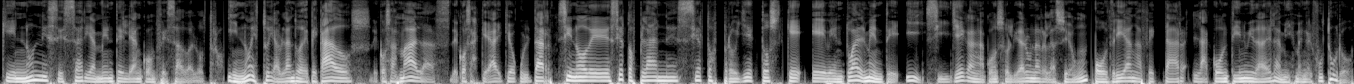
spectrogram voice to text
que no necesariamente le han confesado al otro. Y no estoy hablando de pecados, de cosas malas, de cosas que hay que ocultar, sino de ciertos planes, ciertos proyectos que eventualmente y si llegan a consolidar una relación podrían afectar la continuidad de la misma en el futuro.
